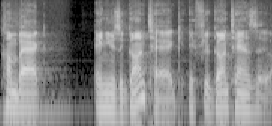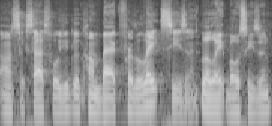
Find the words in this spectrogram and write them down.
come back and use a gun tag. If your gun tag is unsuccessful, you could come back for the late season. The late bow season.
